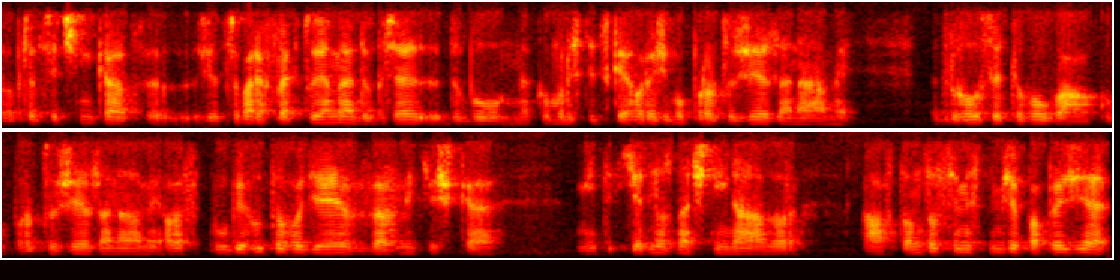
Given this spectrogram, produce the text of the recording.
toho předřečníka, že třeba reflektujeme dobře dobu komunistického režimu, protože je za námi. Druhou světovou válku, protože je za námi. Ale v průběhu toho děje je velmi těžké mít jednoznačný názor. A v tomto si myslím, že papež je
